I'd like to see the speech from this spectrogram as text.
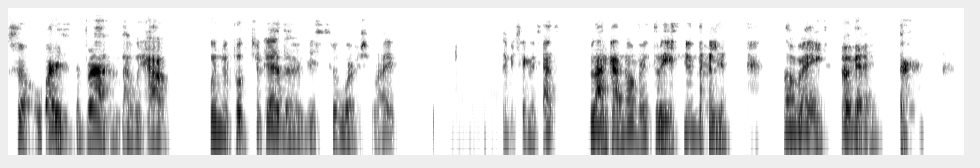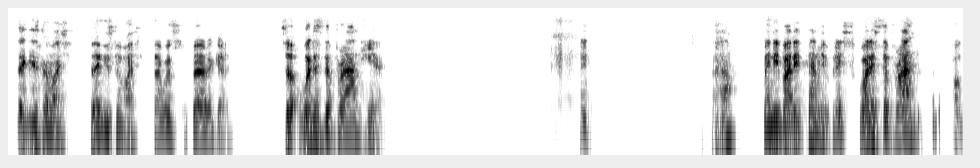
So what is the brand that we have when we put together these two words, right? Let me check the chat. Blanca, number three, and Dalia, number eight. Okay. Thank you so much. Thank you so much. That was very good. So what is the brand here? It- Uh-huh. Anybody tell me, please? What is the brand? Oh,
